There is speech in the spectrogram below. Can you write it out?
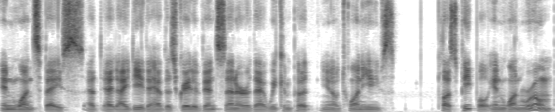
in one space at, at ID. They have this great event center that we can put, you know, 20 plus people in one room.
